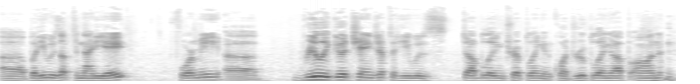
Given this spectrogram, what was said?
Uh, but he was up to 98 for me. Uh, really good changeup that he was doubling, tripling, and quadrupling up on,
